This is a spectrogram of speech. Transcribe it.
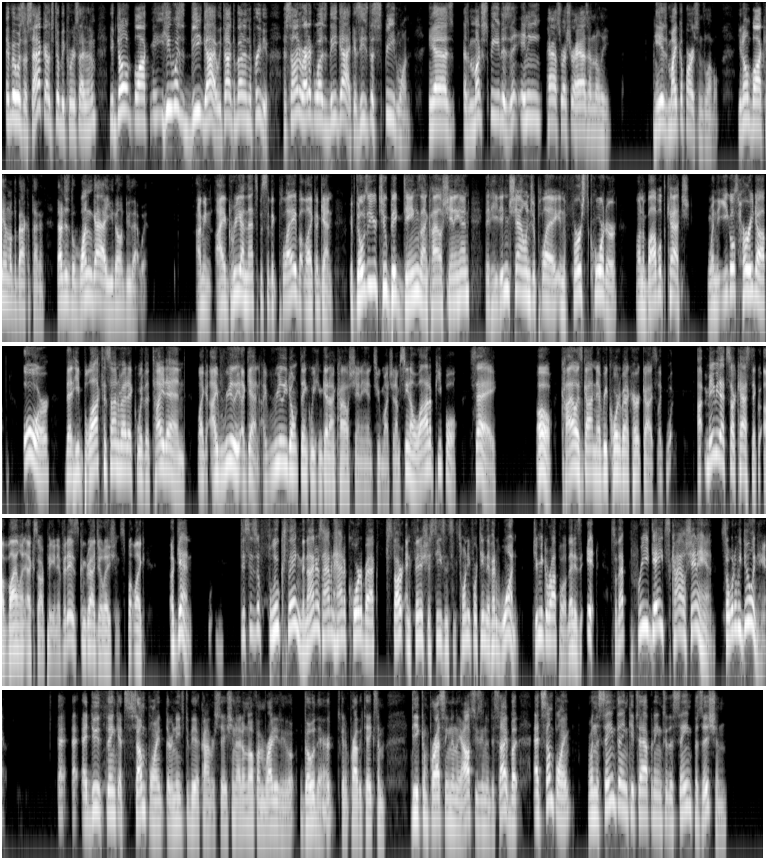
If it was a sack, I would still be criticizing him. You don't block. He was the guy. We talked about in the preview. Haason Reddick was the guy because he's the speed one. He has as much speed as any pass rusher has in the league. He is Micah Parsons level. You don't block him with the backup tight end. That is the one guy you don't do that with. I mean, I agree on that specific play, but like again, if those are your two big dings on Kyle Shanahan, that he didn't challenge a play in the first quarter on a bobbled catch when the Eagles hurried up or that he blocked Haason Reddick with a tight end. Like, I really, again, I really don't think we can get on Kyle Shanahan too much. And I'm seeing a lot of people say, oh, Kyle has gotten every quarterback hurt, guys. Like, what? Uh, maybe that's sarcastic, a violent XRP. And if it is, congratulations. But like, again, this is a fluke thing. The Niners haven't had a quarterback start and finish a season since 2014. They've had one, Jimmy Garoppolo. That is it. So that predates Kyle Shanahan. So what are we doing here? I, I, do think at some point there needs to be a conversation. I don't know if I'm ready to go there. It's going to probably take some decompressing in the offseason to decide. But at some point, when the same thing keeps happening to the same position,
